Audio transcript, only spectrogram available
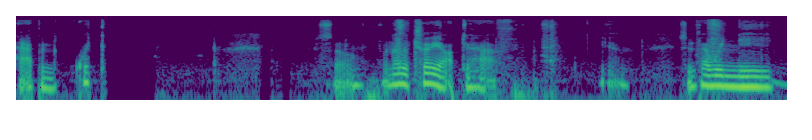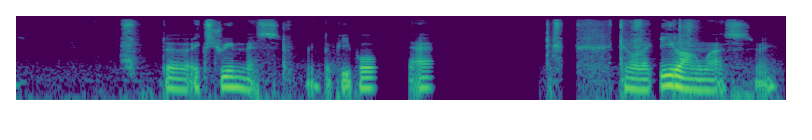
happen quick. So another trade-off to have. Yeah, sometimes we need the extremists, like the people that you know, like Elon Musk, right?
